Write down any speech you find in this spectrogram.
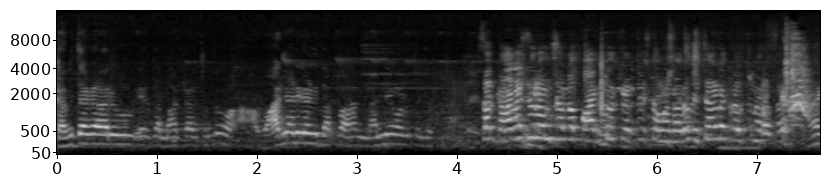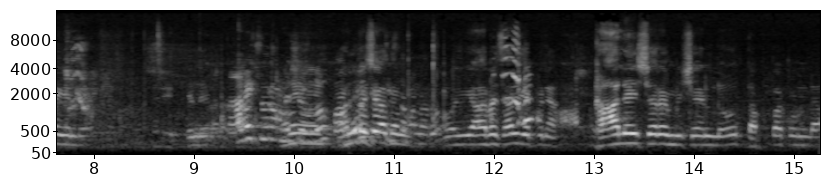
కవిత గారు ఏదైతే మాట్లాడుతుందో వారిని అడిగాడు తప్ప నన్నే అడుగుతూ చెప్తున్నాను సార్ కాళేశ్వరం అంశంలో పార్టీతో చర్చిస్తామన్నారు. విచారణకు వెళ్తున్నారా వంద శాతం యాభై సార్లు చెప్పిన కాళేశ్వరం విషయంలో తప్పకుండా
